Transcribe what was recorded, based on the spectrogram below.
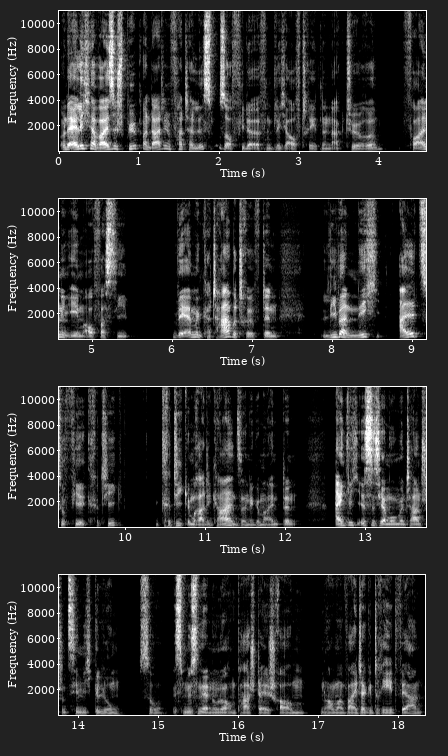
Und ehrlicherweise spürt man da den Fatalismus auch vieler öffentlich auftretenden Akteure. Vor allen Dingen eben auch, was die WM in Katar betrifft, denn lieber nicht allzu viel Kritik, Kritik im radikalen Sinne gemeint, denn eigentlich ist es ja momentan schon ziemlich gelungen. So, es müssen ja nur noch ein paar Stellschrauben nochmal weiter gedreht werden.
